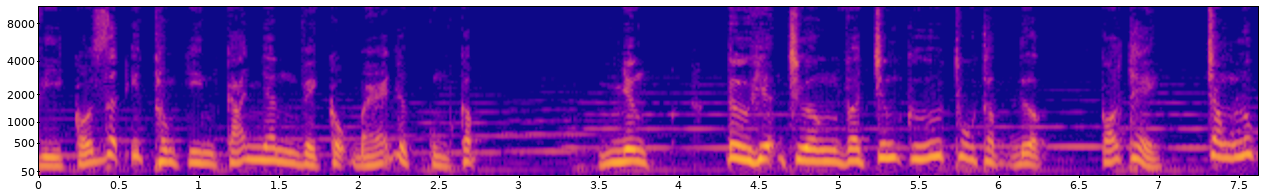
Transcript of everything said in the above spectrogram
vì có rất ít thông tin cá nhân về cậu bé được cung cấp. Nhưng từ hiện trường và chứng cứ thu thập được, có thể trong lúc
